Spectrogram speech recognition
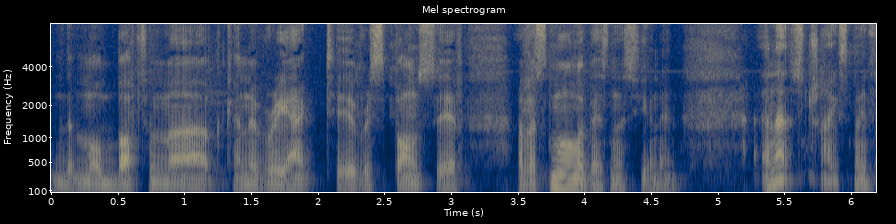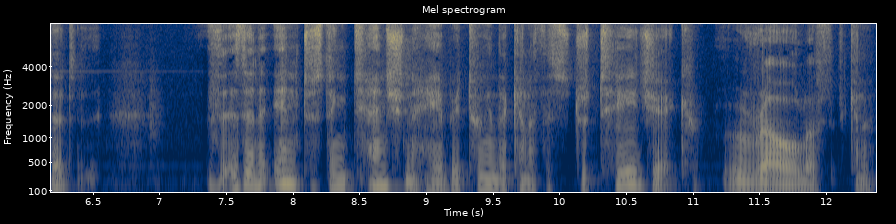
the more bottom up, kind of reactive, responsive of a smaller business unit. And that strikes me that there's an interesting tension here between the kind of the strategic role of kind of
